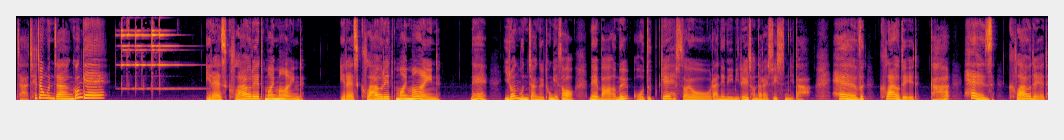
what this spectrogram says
자, 최종 문장 공개! It has clouded my mind. It has clouded my mind. 네, 이런 문장을 통해서 내 마음을 어둡게 했어요. 라는 의미를 전달할 수 있습니다. have clouded가 has clouded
